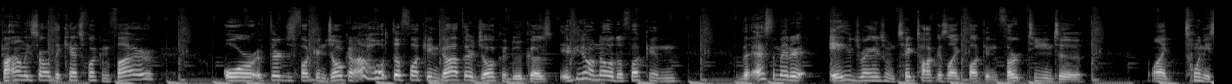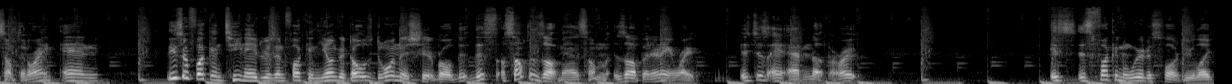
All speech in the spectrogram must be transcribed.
finally started to catch fucking fire or if they're just fucking joking. I hope the fucking god they're joking, dude. Because if you don't know, the fucking the estimated age range from TikTok is like fucking 13 to like 20 something, right? And These are fucking teenagers and fucking young adults doing this shit, bro. This, this something's up, man. Something is up, and it ain't right. It just ain't adding up. All right. It's it's fucking weird as fuck, dude. Like,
